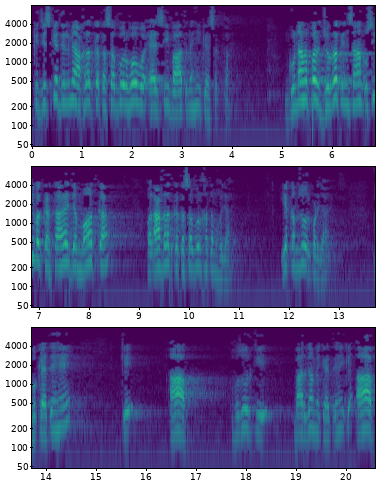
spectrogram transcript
کہ جس کے دل میں آخرت کا تصور ہو، وہ ایسی بات نہیں کہہ سکتا۔ گناہ پر جرت انسان اسی وقت کرتا ہے جب موت کا اور آخرت کا تصور ختم ہو جائے، یا کمزور پڑ جائے۔ وہ کہتے ہیں کہ آپ حضور کی بارگاہ میں کہتے ہیں کہ آپ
